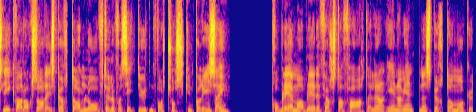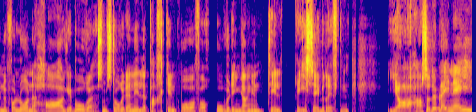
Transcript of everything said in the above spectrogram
Slik var det også da de spurte om lov til å få sitte utenfor kiosken på Risøy. Problemer ble det først da far til en av jentene spurte om å kunne få låne hagebordet som står i den lille parken overfor hovedinngangen til Risøy-bedriften. Ja, altså det ble nei.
